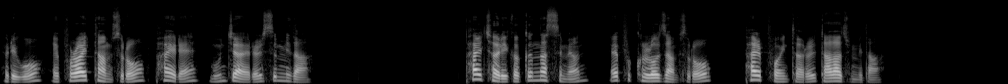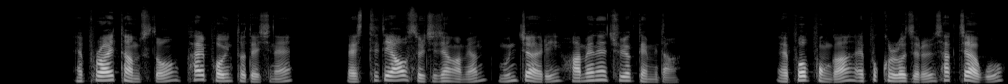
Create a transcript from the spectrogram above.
그리고 fwrite 함수로 파일에 문자열을 씁니다. 파일 처리가 끝났으면 fclose 함수로 파일 포인터를 닫아줍니다. fwrite 함수도 파일 포인터 대신에 stdout을 지정하면 문자열이 화면에 출력됩니다. Fopen과 fclose를 삭제하고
